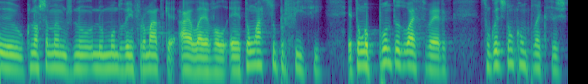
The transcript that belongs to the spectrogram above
uh, o que nós chamamos no, no, mundo da informática high level é tão à superfície, é tão a ponta do iceberg, são coisas tão complexas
